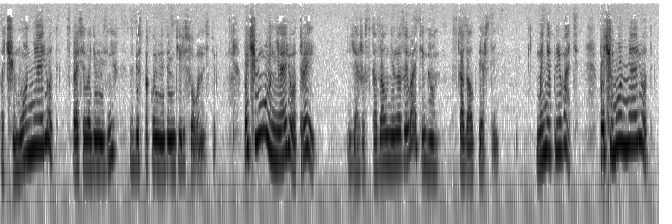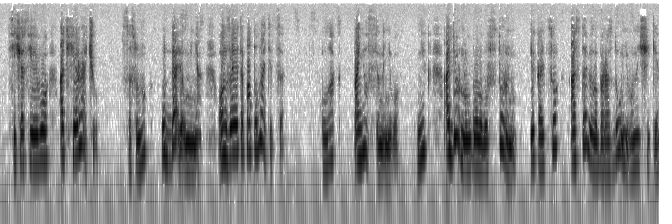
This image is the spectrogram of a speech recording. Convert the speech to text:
«Почему он не орет?» — спросил один из них с беспокойной заинтересованностью. «Почему он не орет, Рэй?» «Я же сказал не называть имен», — сказал перстень. «Мне плевать. Почему он не орет? Сейчас я его отхерачу». Сосунок ударил меня. Он за это поплатится. Кулак понесся на него. Ник одернул голову в сторону, и кольцо оставило борозду у него на щеке.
